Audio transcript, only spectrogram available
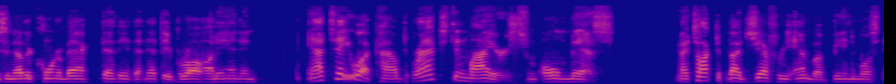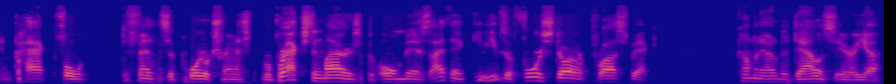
is another cornerback that they that, that they brought in, and and I tell you what, Kyle Braxton Myers from Ole Miss. I talked about Jeffrey M'ba being the most impactful defensive portal transfer. Braxton Myers of Ole Miss, I think he, he was a four-star prospect coming out of the Dallas area.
